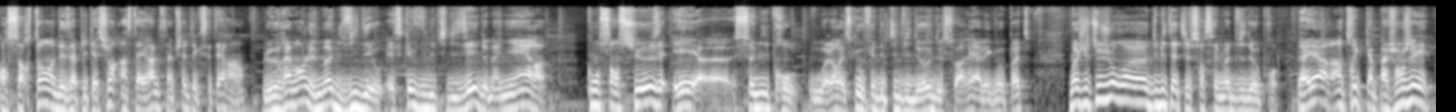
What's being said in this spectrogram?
en sortant des applications Instagram, Snapchat, etc. hein. Le, vraiment le mode vidéo. Est-ce que vous l'utilisez de manière consciencieuse et euh, semi-pro Ou alors est-ce que vous faites des petites vidéos de soirée avec vos potes? Moi je suis toujours euh, dubitatif sur ces modes vidéo pro. D'ailleurs, un truc qui n'a pas changé,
